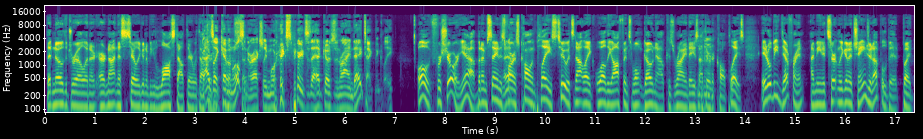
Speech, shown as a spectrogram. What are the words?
that know the drill and are, are not necessarily going to be lost out there without Guys like Kevin coach. Wilson So- are actually more experienced as a head coach than Ryan Day, technically. Oh, for sure, yeah. But I'm saying as Yeah. far as calling plays too, it's not like well the offense won't go now because Ryan Day's not Mm-hmm. there to call plays. It'll be different. I mean, it's certainly going to change it up a little bit. But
